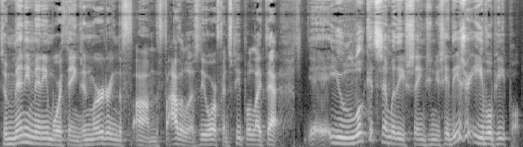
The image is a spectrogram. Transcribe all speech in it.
to many, many more things, and murdering the, um, the fatherless, the orphans, people like that. You look at some of these things and you say, These are evil people.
